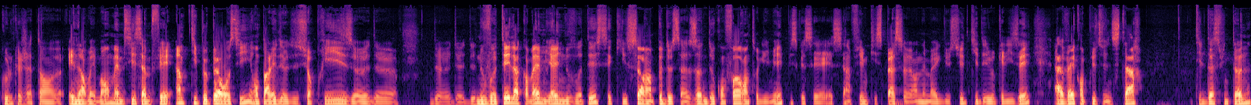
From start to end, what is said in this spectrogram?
Cool que j'attends euh, énormément, même si ça me fait un petit peu peur aussi. On parlait de, de surprise, de, de, de, de nouveautés. Là quand même, il y a une nouveauté, c'est qu'il sort un peu de sa zone de confort entre guillemets, puisque c'est c'est un film qui se passe en Amérique du Sud, qui est délocalisé, avec en plus une star, Tilda Swinton.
